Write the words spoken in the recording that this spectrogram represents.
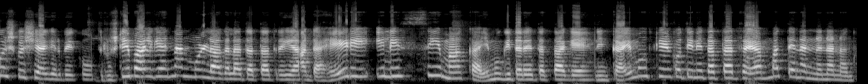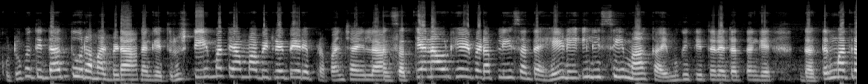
ಖುಷಿ ಖುಷಿಯಾಗಿರ್ಬೇಕು. ದೃಷ್ಟಿ ಬಾಳ್ಗೆ ನನ್ ಮುಳ್ಳಾಗಲ್ಲ ದತ್ತಾತ್ರೇಯ ಅಂತ ಹೇಳಿ ಇಲ್ಲಿ ಸೀಮಾ ಕೈ ಮುಗಿತಾರೆ ದತ್ತಾಗೆ ನಿನ್ ಕೈ ಮುಗಿದ್ ಕೇಳ್ಕೊತೀನಿ ದತ್ತಾತ್ರೇಯ ಮತ್ತೆ ನನ್ನ ನನ್ನ ಕುಟುಂಬದಿಂದ ದೂರ ಮಾಡ್ಬೇಡ. ನಂಗೆ ದೃಷ್ಟಿ ಮತ್ತೆ ಅಮ್ಮ ಬಿಟ್ರೆ ಬೇರೆ ಪ್ರಪಂಚ ಇಲ್ಲ. ನಾನ್ ಸತ್ಯನ ಅವ್ರಿಗೆ ಹೇಳ್ಬೇಡ ಪ್ಲೀಸ್ ಅಂತ ಹೇಳಿ ಇಲ್ಲಿ ಸೀಮಾ ಕೈ ಮುಗಿತಿರ್ತಾರೆ ದತ್ತಂಗೆ. ದತ್ತಂಗ್ ಮಾತ್ರ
